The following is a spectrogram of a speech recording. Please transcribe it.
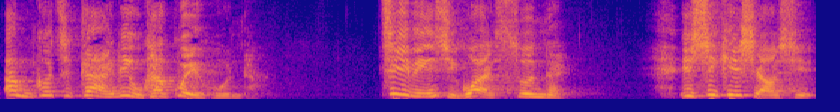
啊，毋过即届你有较过分啦。志明是我的孙嘞，伊失去消息，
